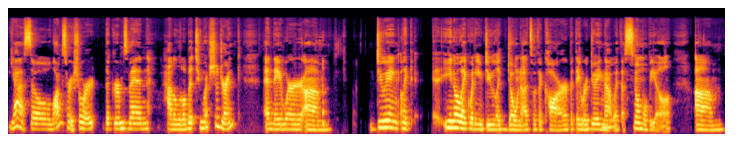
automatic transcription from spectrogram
yeah, so long story short, the groomsmen had a little bit too much to drink and they were doing like you know like when you do like donuts with a car but they were doing that mm-hmm. with a snowmobile um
